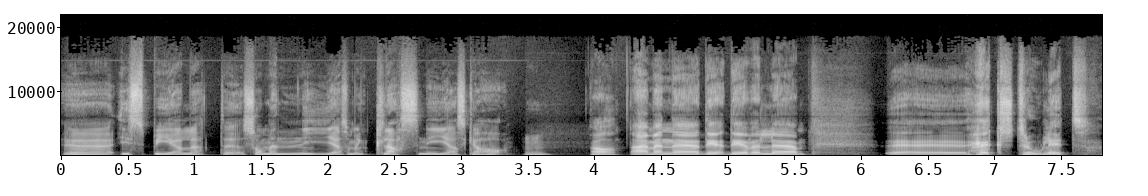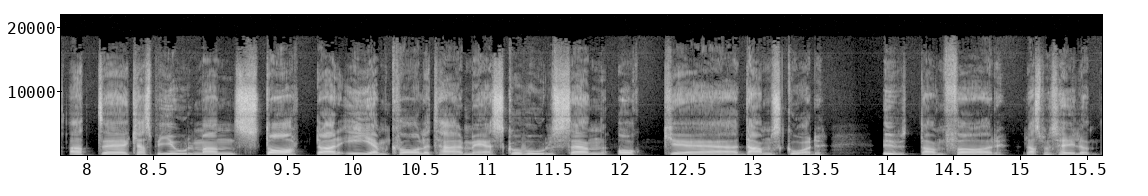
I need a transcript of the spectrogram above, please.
eh, i spelet eh, som en nia, som en klass nia ska ha. Mm. Ja, nej, men eh, det, det är väl... eh, eh högst troligt att eh, Kasper Hjulman startar EM-kvalet här med Skov Olsen och eh, Damsgård utanför Rasmus Höjlund.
